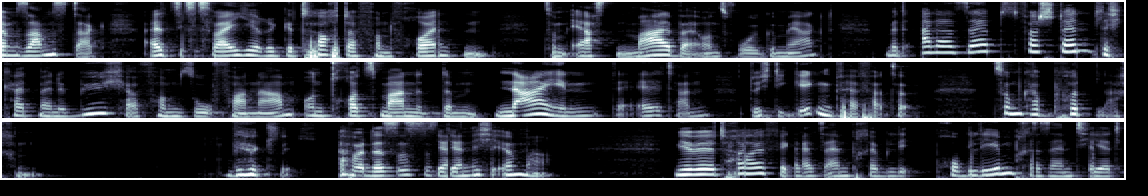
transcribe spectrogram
am Samstag, als die zweijährige Tochter von Freunden, zum ersten Mal bei uns wohlgemerkt, mit aller Selbstverständlichkeit meine Bücher vom Sofa nahm und trotz mahnendem Nein der Eltern durch die Gegend pfefferte. Zum Kaputtlachen. Wirklich. Aber das ist es ja nicht immer. Mir wird häufig als ein Problem präsentiert,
